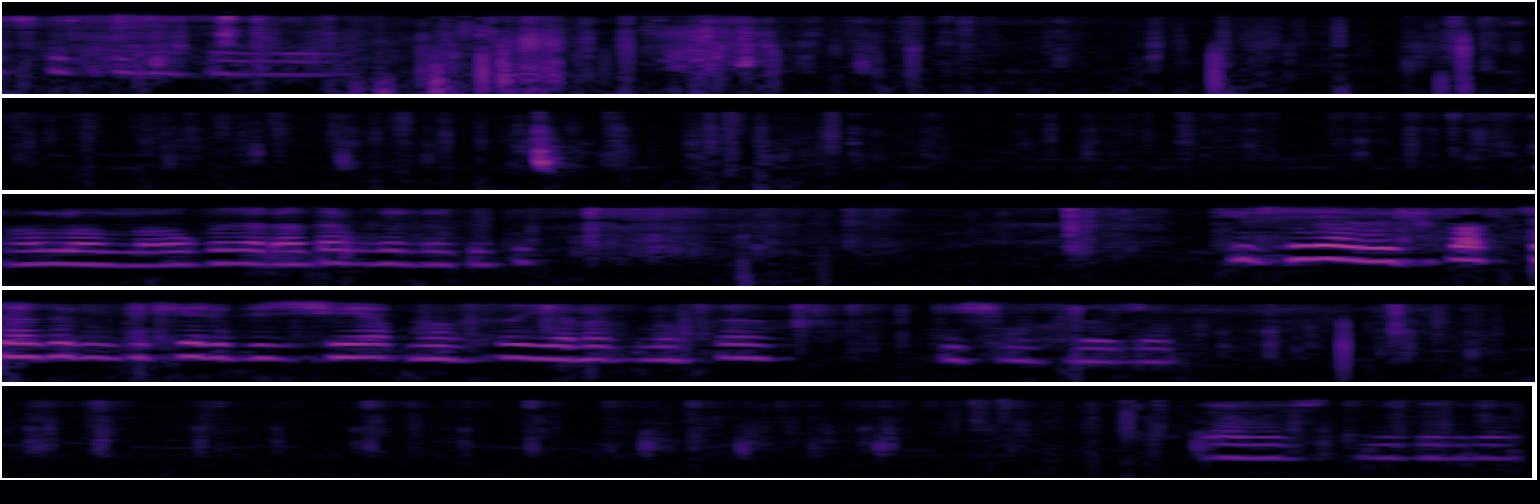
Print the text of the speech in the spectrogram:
hiç getirmiyorsun ya. Allah o kadar adam geliyor dedik. Kimse gelmiyor. Şu zaten bir kere bir şey yapmasa yanıltmasa dişimi kıracağım. Hemen üstümüze biraz.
